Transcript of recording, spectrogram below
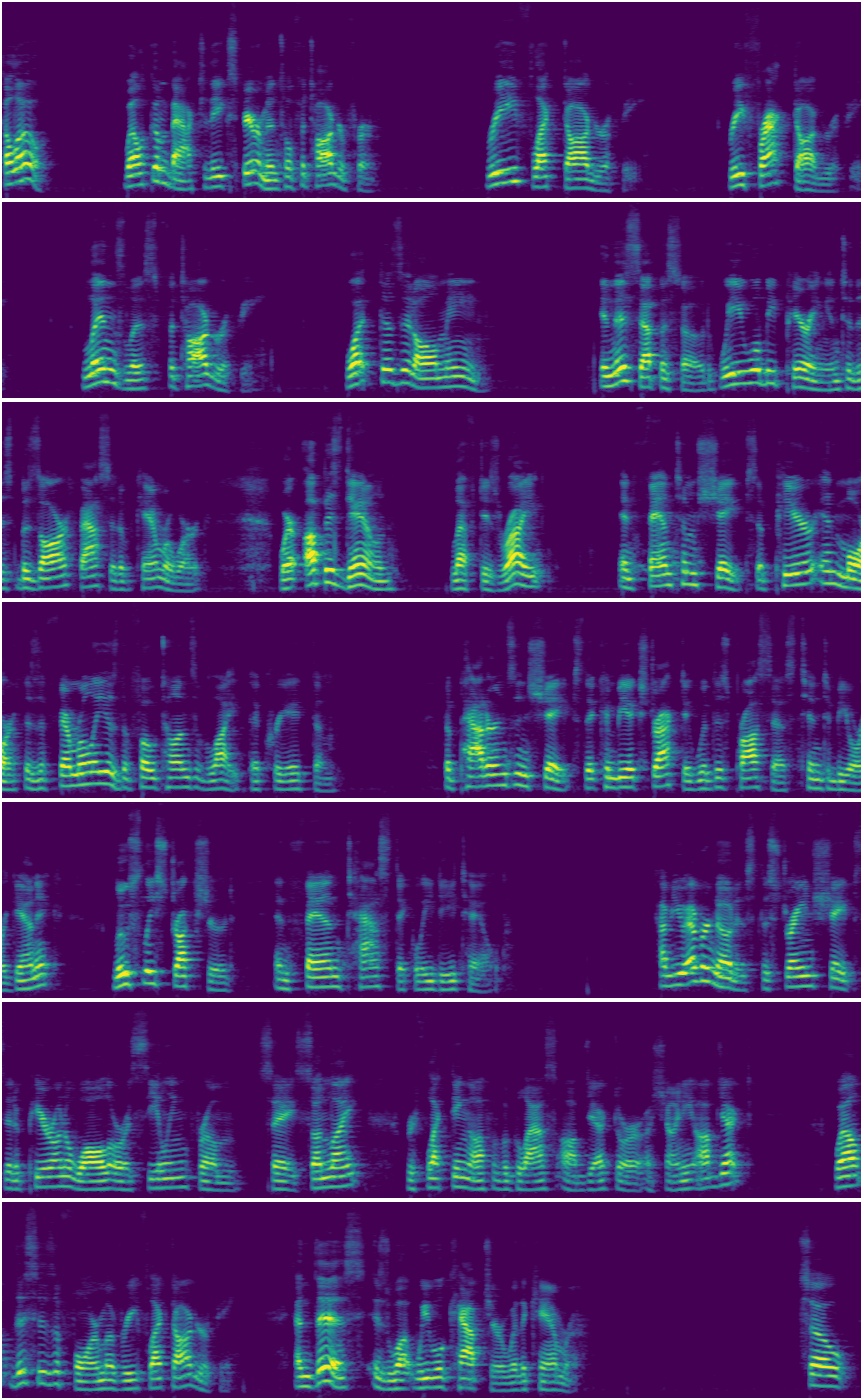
Hello. Welcome back to the experimental photographer. Reflectography, refractography, lensless photography. What does it all mean? In this episode, we will be peering into this bizarre facet of camera work where up is down, left is right, and phantom shapes appear and morph as ephemerally as the photons of light that create them. The patterns and shapes that can be extracted with this process tend to be organic, loosely structured, and fantastically detailed. Have you ever noticed the strange shapes that appear on a wall or a ceiling from, say, sunlight reflecting off of a glass object or a shiny object? Well, this is a form of reflectography, and this is what we will capture with a camera. So,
